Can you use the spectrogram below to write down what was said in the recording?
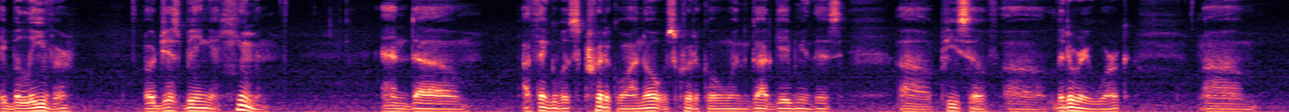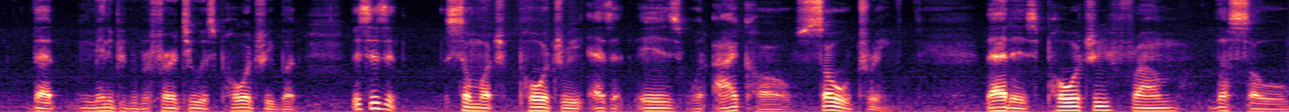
a believer or just being a human. And uh, I think it was critical. I know it was critical when God gave me this uh, piece of uh, literary work um, that many people refer to as poetry, but this isn't so much poetry as it is what I call soul tree. That is poetry from the soul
